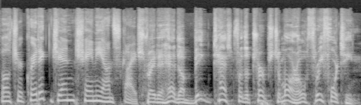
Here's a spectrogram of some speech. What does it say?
Vulture critic Jen Chaney on Skype. Straight ahead, a big test for the Terps tomorrow, 314.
